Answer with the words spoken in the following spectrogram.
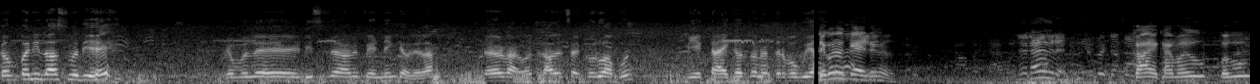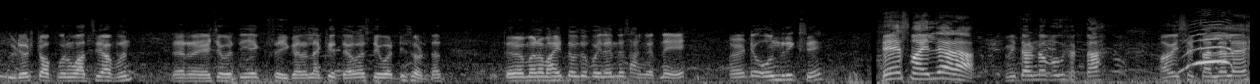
कंपनी लॉसमध्ये आहे. त्यामुळे डिसिजन आम्ही पेंडिंग ठेवलेला. तर भागवत जाऊ सर करू आपण. मी एक ट्राय करतो नंतर बघूया. देखो ना काय देखो काय काय मग बघू व्हिडिओ स्टॉप करून वाचूया आपण. तर याच्यावरती एक सही करायला लागते तेव्हाच ते वरती सोडतात. तर मला माहीत नव्हतं पहिल्यांदा सांगत नाही मला ते ओन रिक्स आहे. हे स्माईल द्या मित्रांनो बघू शकता. भावेश शेट चाललेला आहे.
